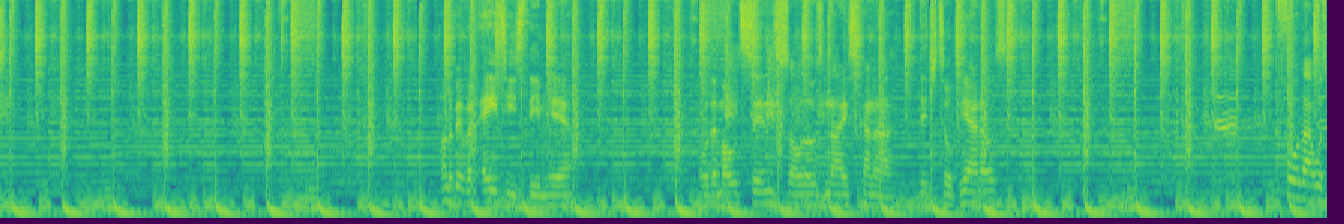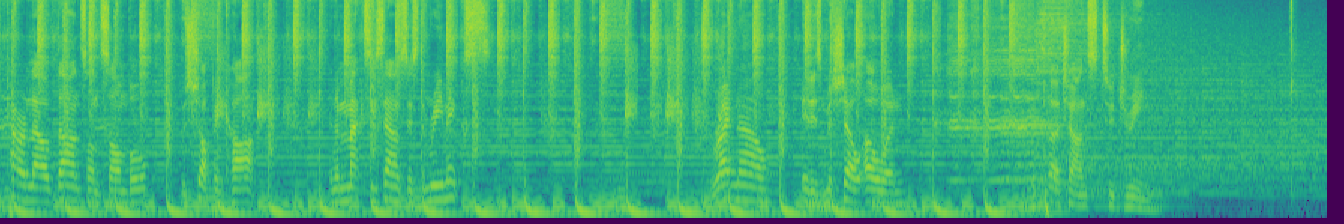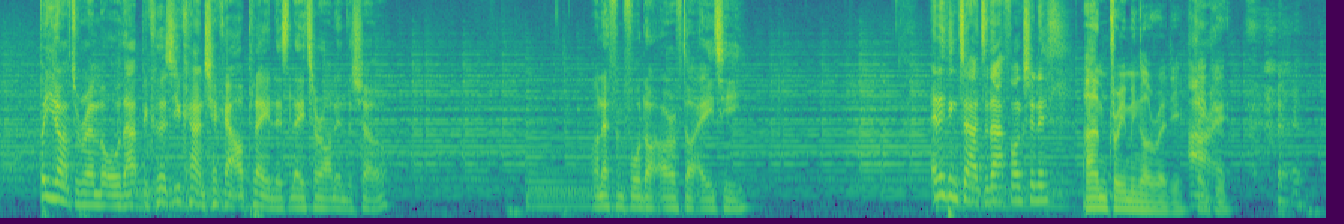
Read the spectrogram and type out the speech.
on a bit of an 80s theme here. All them old synths, all those nice kind of digital pianos. Before that was Parallel Dance Ensemble with Shopping Cart in a Maxi Sound System remix. Right now, it is Michelle Owen with Perchance to Dream. But you don't have to remember all that because you can check out our playlist later on in the show on fm4.orf.at. Anything to add to that, Functionist? I'm dreaming already. All Thank right. you.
